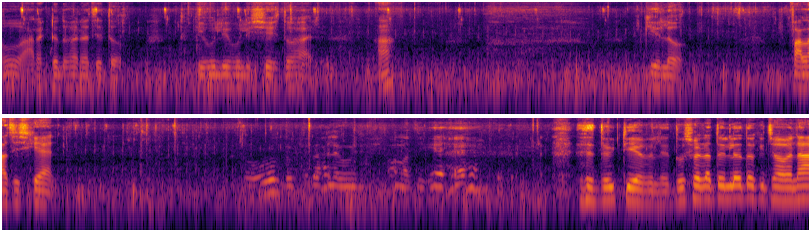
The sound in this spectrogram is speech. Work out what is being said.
ও, আরেকটা দোহার আছে তো। কি বলি বলি শেষ দোহার হ্যাঁ? কি হলো? পালাছিস দুইটি বলে দুশোটা তুললে তো কিছু হবে না।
